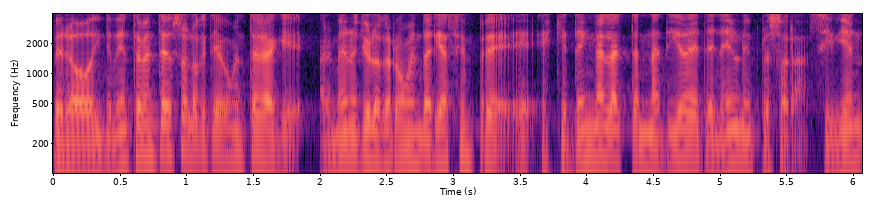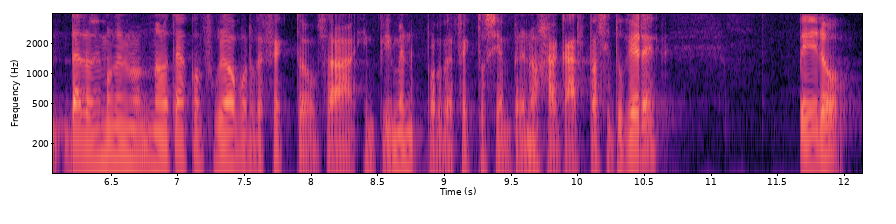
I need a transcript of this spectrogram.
Pero independientemente de eso, lo que te iba a comentar era que, al menos yo lo que recomendaría siempre eh, es que tengan la alternativa de tener una impresora. Si bien da lo mismo que no, no lo tengas configurado por defecto, o sea, imprimen por defecto siempre en hoja carta si tú quieres, pero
